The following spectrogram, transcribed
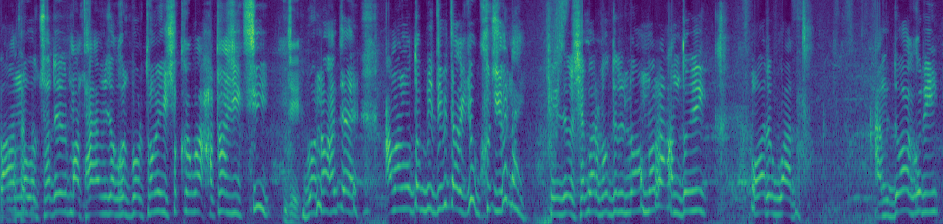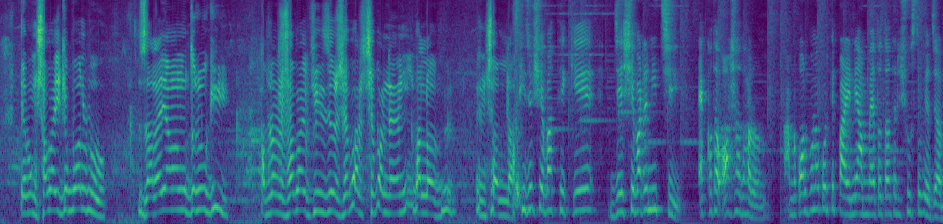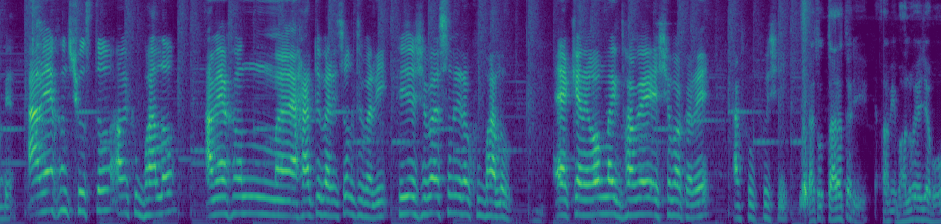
বান্ন বছরের মাথায় আমি যখন প্রথমে ঈশ্বর হাঁটা শিখছি জি। মনে হয় যে আমার মতো পৃথিবীতে আর কেউ খুশিও নাই। ফিজিও সেবার প্রতি আমার আন্তরিক ওয়াদ আমি দোয়া করি এবং সবাইকে বলব যারাই আমার মতো রুগী আপনারা সবাই ফিজিও সেবার সেবা নেন ভালো হবে ইনশাল্লাহ। ফিজিও সেবা থেকে যে সেবাটা নিচ্ছি এক কথা অসাধারণ। আমরা কল্পনা করতে পারিনি আম্মা এত তাড়াতাড়ি সুস্থ হয়ে যাবে। আমি এখন সুস্থ আমি খুব ভালো। আমি এখন হাঁটতে পারি চলতে পারি। ফিরে সেবা ছেলেরা খুব ভালো। একেবারে অমায়িকভাবে সেবা করে আমি খুব খুশি। এত তাড়াতাড়ি আমি ভালো হয়ে যাব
